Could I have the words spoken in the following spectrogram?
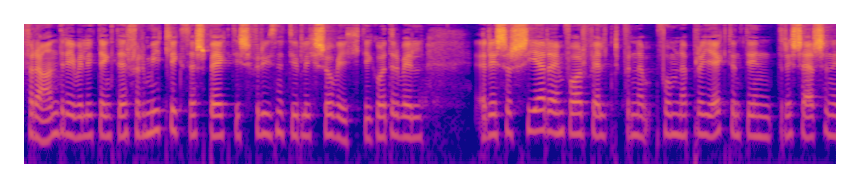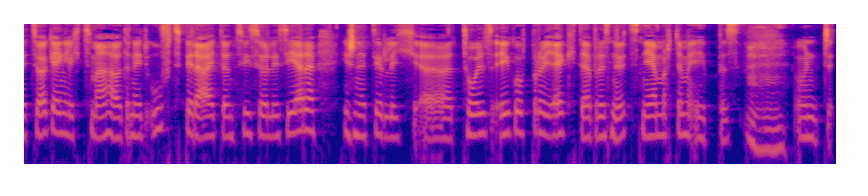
für andere, weil ich denke, der Vermittlungsaspekt ist für uns natürlich schon wichtig, oder? Weil recherchieren im Vorfeld von einem, von einem Projekt und den die Recherche nicht zugänglich zu machen oder nicht aufzubereiten und zu visualisieren, ist natürlich ein tolles Ego-Projekt, aber es nützt niemandem etwas. Mhm. Und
